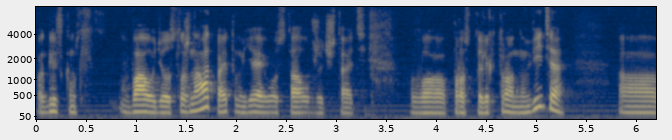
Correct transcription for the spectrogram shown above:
английском в аудио сложноват, поэтому я его стал уже читать в просто электронном виде. Э,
